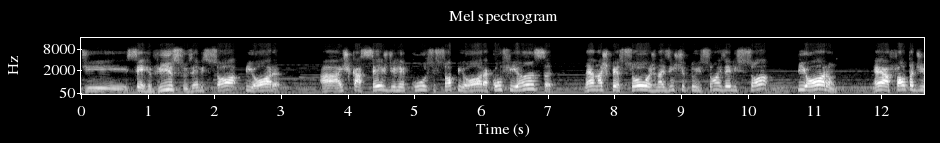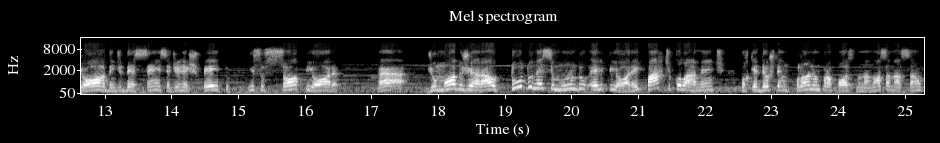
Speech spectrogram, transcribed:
de serviços, ele só piora. A escassez de recursos só piora. A confiança né, nas pessoas, nas instituições, eles só pioram. É, a falta de ordem, de decência, de respeito, isso só piora. É, de um modo geral, tudo nesse mundo ele piora. E particularmente porque Deus tem um plano e um propósito na nossa nação,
